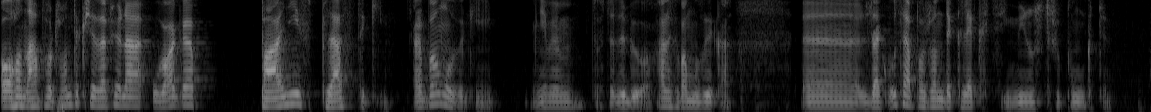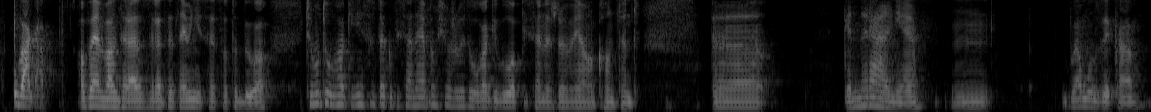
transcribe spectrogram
O, na początek się zaczyna, uwaga, pani z plastyki. Albo muzyki. Nie wiem, co wtedy było, ale chyba muzyka. E, zakłóca porządek lekcji, minus 3 punkty. Uwaga! Opowiem wam teraz, zdradzę tajemnicę, co to było. Czemu te uwagi nie są tak opisane? Ja bym chciał, żeby te uwagi były opisane, żeby miałem content. E, generalnie mm, była muzyka.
